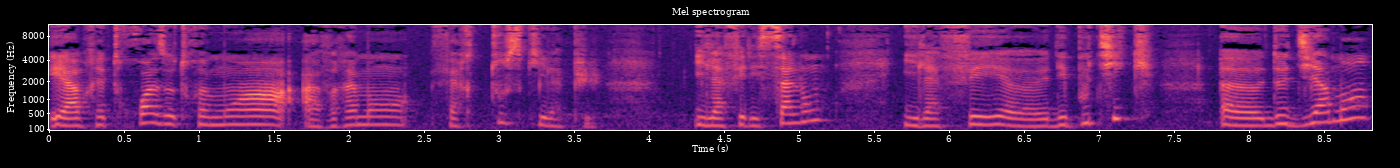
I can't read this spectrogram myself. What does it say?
et après trois autres mois à vraiment faire tout ce qu'il a pu, il a fait des salons, il a fait des boutiques, euh, de diamants.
